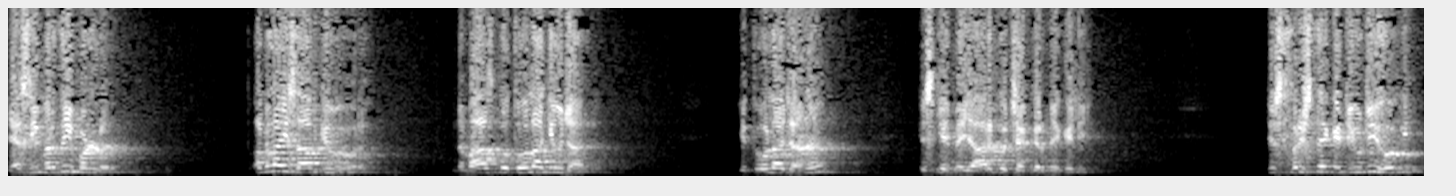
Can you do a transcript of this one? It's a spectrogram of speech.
جیسی مرضی پڑھ لو، تو اگلا حساب کیوں ہو رہا ہے؟ نماز کو تولا کیوں جا رہا ہے؟ یہ تولا جانا اس کے معیار کو چیک کرنے کے لیے۔ جس فرشتے کی ڈیوٹی ہوگی،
